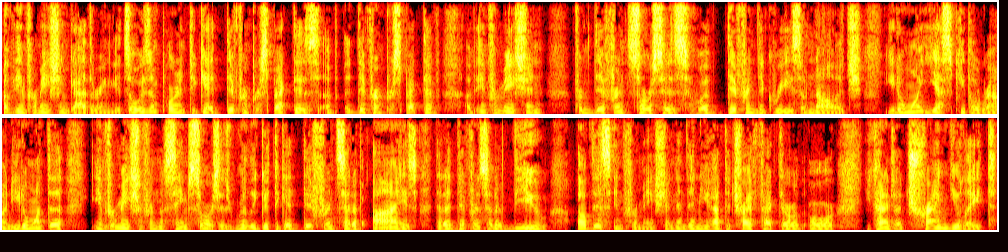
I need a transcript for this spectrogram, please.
of information gathering. It's always important to get different perspectives of a different perspective of information from different sources who have different degrees of knowledge. You don't want yes people around. You don't want the information from the same source. It's really good to get different set of eyes that have different set of view of this information. And then you have the trifecta or, or you kind of triangulate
